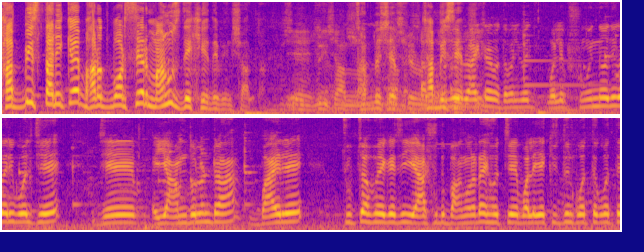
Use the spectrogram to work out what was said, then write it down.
ছাব্বিশ তারিখে ভারতবর্ষের মানুষ দেখিয়ে দেবে ইনশাল্লাহ ছাব্বিশে একটা কথা বলি বলে অধিকারী বলছে যে এই আন্দোলনটা বাইরে চুপচাপ হয়ে গেছে আর শুধু বাংলাটাই হচ্ছে বলে এ কিছুদিন করতে করতে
